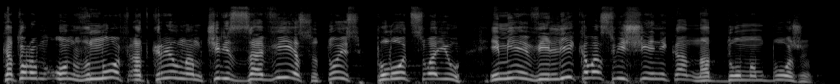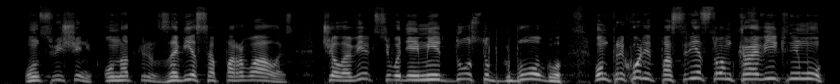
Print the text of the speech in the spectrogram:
которым Он вновь открыл нам через завесу, то есть плоть свою, имея великого священника над Домом Божиим. Он священник, он открыл, завеса порвалась. Человек сегодня имеет доступ к Богу. Он приходит посредством крови к Нему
